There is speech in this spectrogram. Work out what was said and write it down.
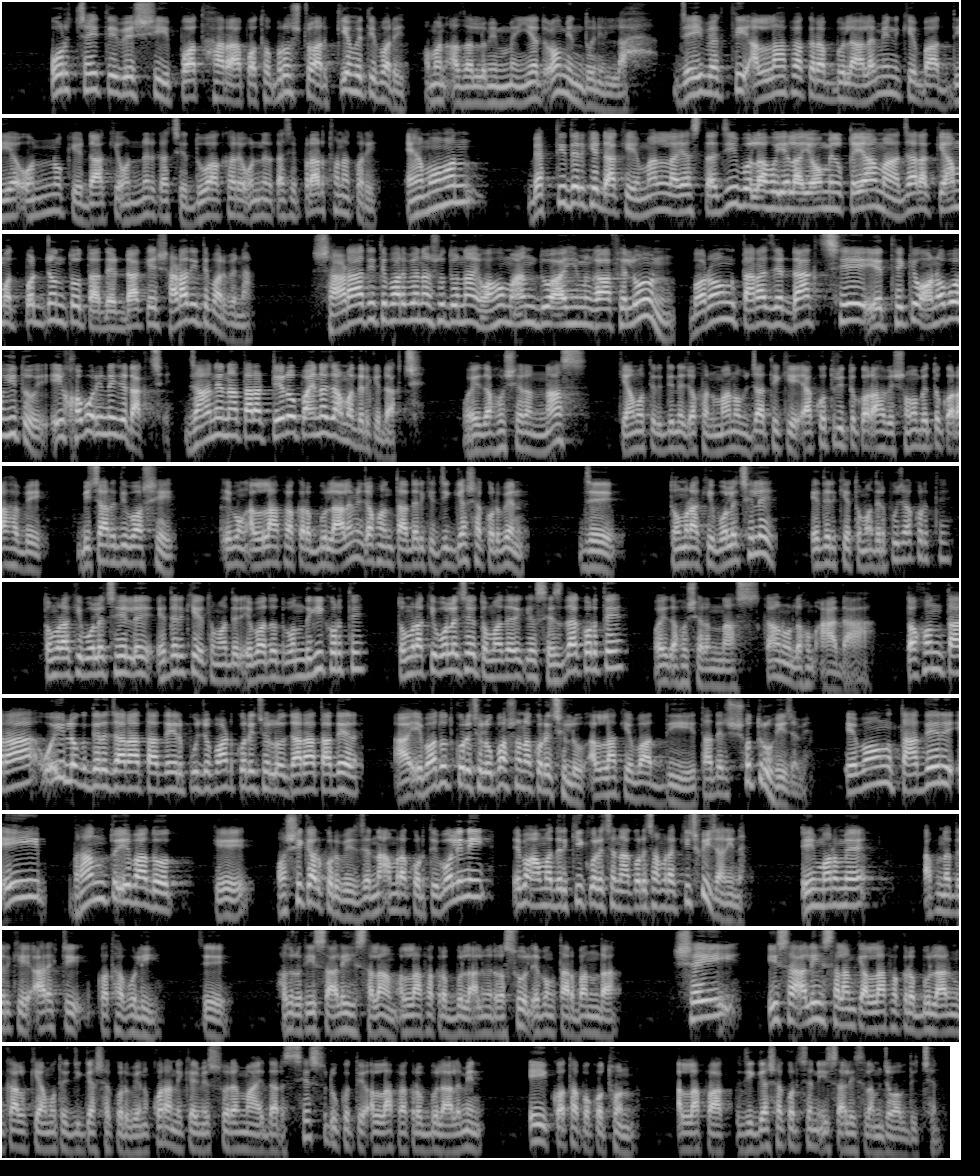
ওর চাইতে বেশি পথ হারা পথভ্রষ্ট আর কে হইতে পারে? ও মিন্দুনিল্লাহ যেই ব্যক্তি আল্লাহ পাক রাব্বুল আলমিনকে বাদ দিয়ে অন্যকে ডাকে, অন্যের কাছে দোয়া করে, অন্যের কাছে প্রার্থনা করে, এমন ব্যক্তিদেরকে ডাকে মাল্লা ইয়াস্তাজিবুল্লাহমিল কেয়ামা, যারা কেয়ামত পর্যন্ত তাদের ডাকে সাড়া দিতে পারবে না। সাড়া দিতে পারবে না শুধু নয় ওহম আন্দু আহিম গা ফেলুন বরং তারা যে ডাকছে এ থেকে অনবহিত। এই খবরই নেই যে ডাকছে। জানে না তারা, টেরও পায় না যে আমাদেরকে ডাকছে। ওয়েদা হোসেরা নাস, কেয়ামতের দিনে যখন মানব জাতিকে একত্রিত করা হবে, সমবেত করা হবে বিচার দিবসে, এবং আল্লাহ ফাকরবুল আলমী যখন তাদেরকে জিজ্ঞাসা করবেন যে, তোমরা কি বলেছিলে এদেরকে তোমাদের পূজা করতে? তোমরা কি বলেছিলে এদেরকে তোমাদের এবাদত বন্দেগি করতে? তোমরা কি বলেছে? তোমাদেরকে সেজদা করতে? ওইদা হোসেরান নাস কাউনুল্লাহম আদা। তখন তারা ওই লোকদের যারা তাদের পুজো পাঠ করেছিল, যারা তাদের এবাদত করেছিল, উপাসনা করেছিল, আল্লাহকে বাদ দিয়ে তাদের শত্রু হয়ে যাবে। এবং তাদের এই ভ্রান্ত এবাদতকে অস্বীকার করবে যে, না, আমরা করতে বলিনি এবং আমাদের কি করেছে, না করেছে, আমরা কিছুই জানি না। এই মর্মে আপনাদেরকে আরেকটি কথা বলি যে হজরত ঈসা আলী সালাম, আল্লাহ ফাকরবুল আলমের রসুল এবং তার বান্দা। সেই ঈসা আলী সালামকে আল্লাহ ফাকরবুল আলম কাল কিয়ামতে জিজ্ঞাসা করবেন, কোরআন কেরমে সুরা মায়দার শেষ রুকুতে আল্লাহ ফাকরবুল আলমিন এই কথোপকথন আল্লাহ পাক জিজ্ঞাসা করছেন, ঈসা আলী সালাম জবাব দিচ্ছেন।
